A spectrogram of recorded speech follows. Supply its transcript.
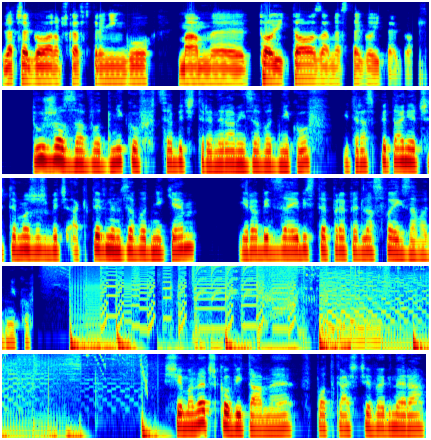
dlaczego na przykład w treningu mam to i to zamiast tego i tego. Dużo zawodników chce być trenerami zawodników i teraz pytanie, czy ty możesz być aktywnym zawodnikiem i robić zajebiste prepy dla swoich zawodników? Siemaneczko, witamy w podcaście Wegnera.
